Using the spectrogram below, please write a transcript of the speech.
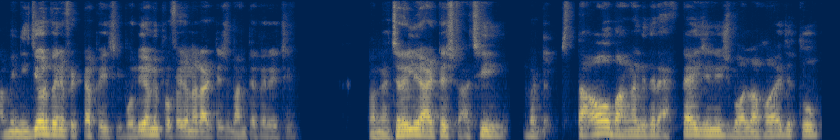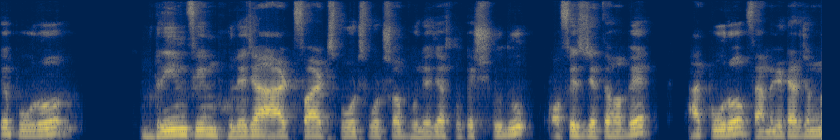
আমি নিজেও বেনিফিটটা পেয়েছি বলি আমি প্রফেশনাল আর্টিস্ট বানতে পেরেছি। তো ন্যাচারালি আর্টিস্ট আছি বাট তাও বাঙালিদের একটাই জিনিস বলা হয় যে তোকে পুরো ড্রিম ফিম ভুলে যা আর্ট ফার্ট স্পোর্টস স্পোর্টস সব ভুলে যা, তোকে শুধু অফিস যেতে হবে আর পুরো ফ্যামিলিটার জন্য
